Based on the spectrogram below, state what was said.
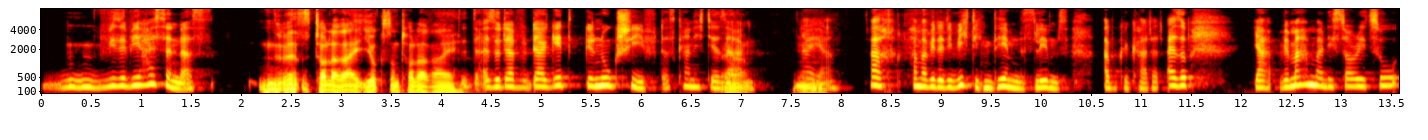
wie, wie heißt denn das? Das ist Tollerei, Jux und Tollerei. Also da, da geht genug schief, das kann ich dir sagen. Naja. Ach, haben wir wieder die wichtigen Themen des Lebens abgekatert. Also, ja, wir machen mal die Story zu.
